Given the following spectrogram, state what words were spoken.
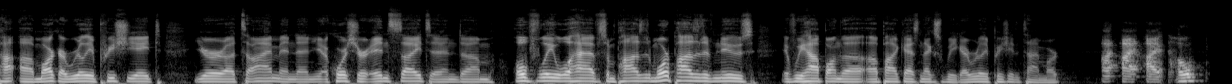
uh, Mark, I really appreciate your uh, time and, and of course your insight. And um, hopefully, we'll have some positive, more positive news if we hop on the uh, podcast next week. I really appreciate the time, Mark. I, I, I hope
